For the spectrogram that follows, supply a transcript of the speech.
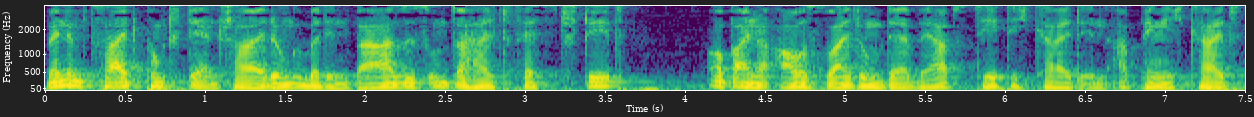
wenn im Zeitpunkt der Entscheidung über den Basisunterhalt feststeht, ob eine Ausweitung der Erwerbstätigkeit in Abhängigkeit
